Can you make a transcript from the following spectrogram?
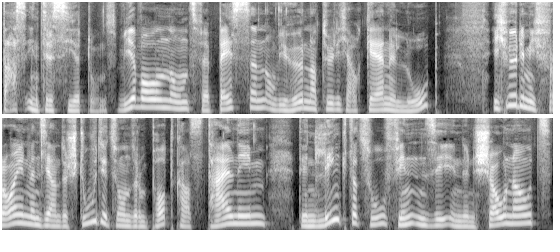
das interessiert uns. Wir wollen uns verbessern und wir hören natürlich auch gerne Lob. Ich würde mich freuen, wenn Sie an der Studie zu unserem Podcast teilnehmen. Den Link dazu finden Sie in den Show Notes.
